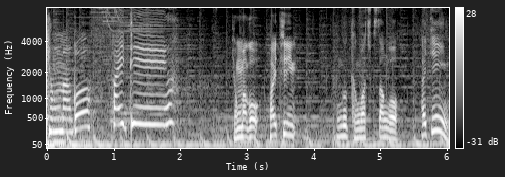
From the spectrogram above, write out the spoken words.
경마고 화이팅! 경마고 화이팅! 한국 경마축산고 화이팅!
